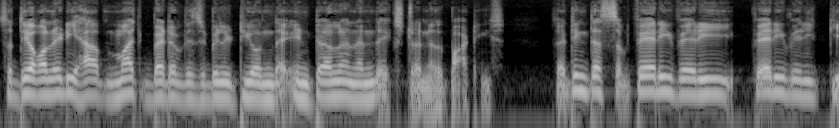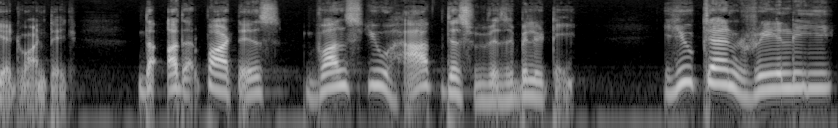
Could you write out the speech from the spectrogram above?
So they already have much better visibility on the internal and the external parties. So I think that's a very, very, very, very key advantage. The other part is once you have this visibility, you can really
